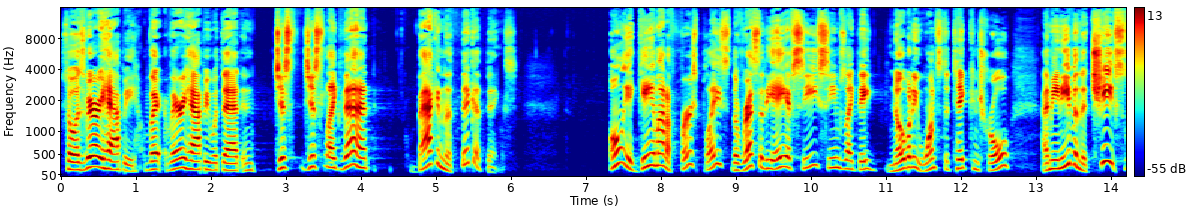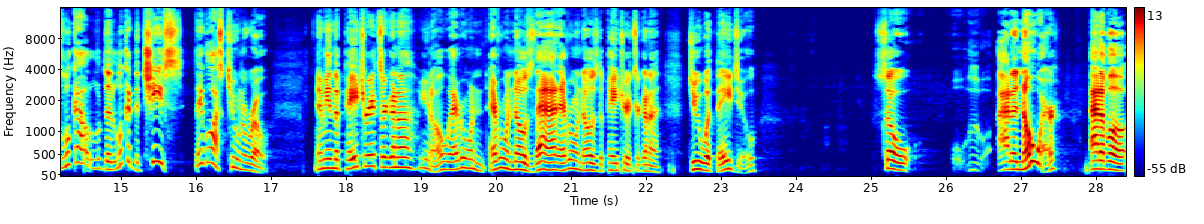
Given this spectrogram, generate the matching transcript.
So I was very happy, very, happy with that. And just just like that, back in the thick of things. Only a game out of first place. The rest of the AFC seems like they nobody wants to take control. I mean, even the Chiefs, look out look at the Chiefs. They've lost two in a row. I mean, the Patriots are gonna, you know, everyone everyone knows that. Everyone knows the Patriots are gonna do what they do. So, out of nowhere, out of a,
